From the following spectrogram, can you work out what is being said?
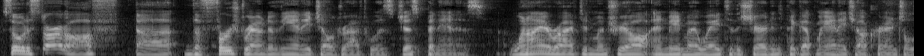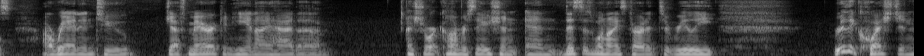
So, to start off, uh, the first round of the NHL draft was just bananas. When I arrived in Montreal and made my way to the Sheraton to pick up my NHL credentials, I ran into Jeff Marek, and he and I had a a short conversation, and this is when I started to really, really question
